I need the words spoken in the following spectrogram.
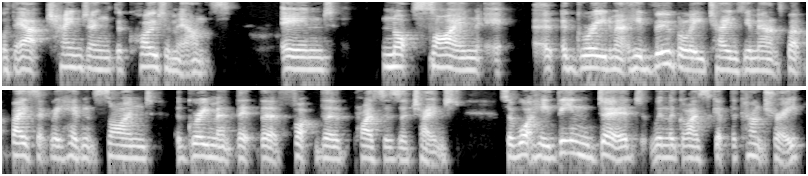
without changing the quote amounts and not sign a, agreed amount. He'd verbally changed the amounts, but basically hadn't signed agreement that the the prices are changed. So what he then did when the guy skipped the country,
